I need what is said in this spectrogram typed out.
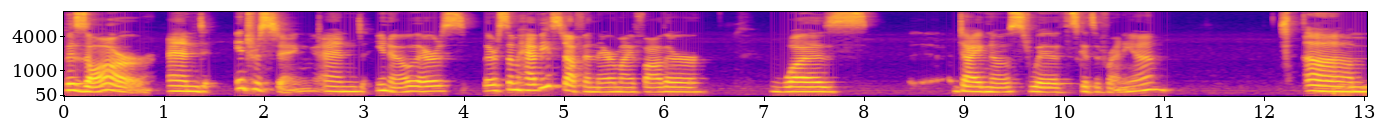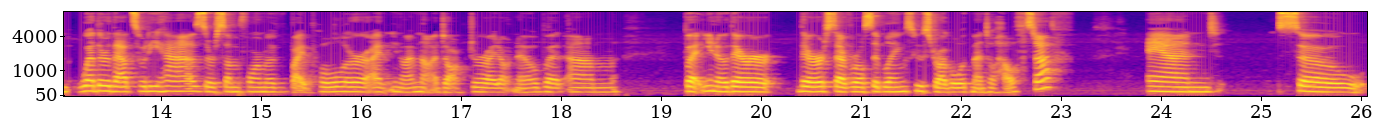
bizarre and interesting and you know there's there's some heavy stuff in there my father was diagnosed with schizophrenia um, whether that's what he has or some form of bipolar. I, you know, I'm not a doctor. I don't know, but, um, but you know, there there are several siblings who struggle with mental health stuff, and so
